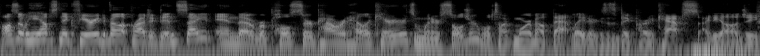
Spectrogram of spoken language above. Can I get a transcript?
Also, he helps Nick Fury develop Project Insight and the repulsor powered helicarriers and Winter Soldier. We'll talk more about that later because it's a big part of Cap's ideology.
